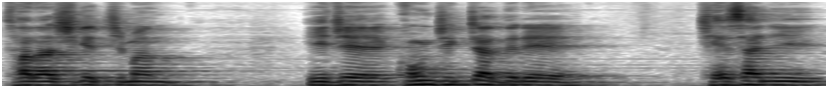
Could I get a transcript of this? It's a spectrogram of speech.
잘 아시겠지만 이제 공직자들의 재산이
